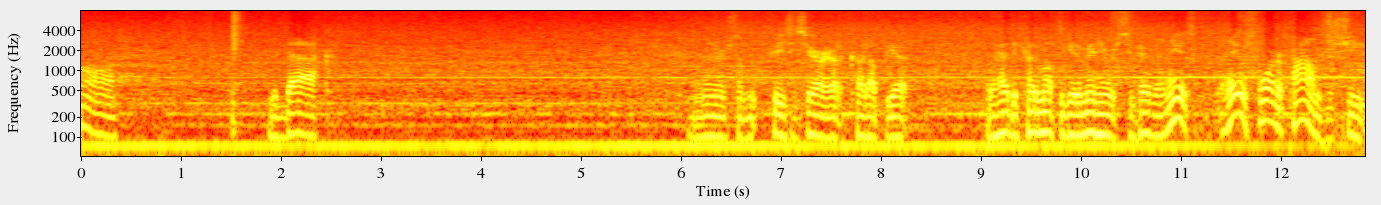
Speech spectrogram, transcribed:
oh, the back and then there's some pieces here I got cut up yet I had to cut them up to get them in here. It was too heavy. I think it's I think it was 400 pounds a sheet.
